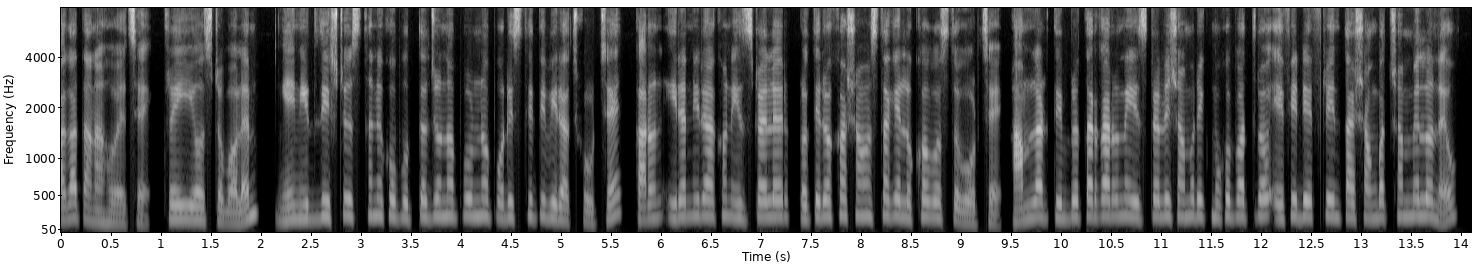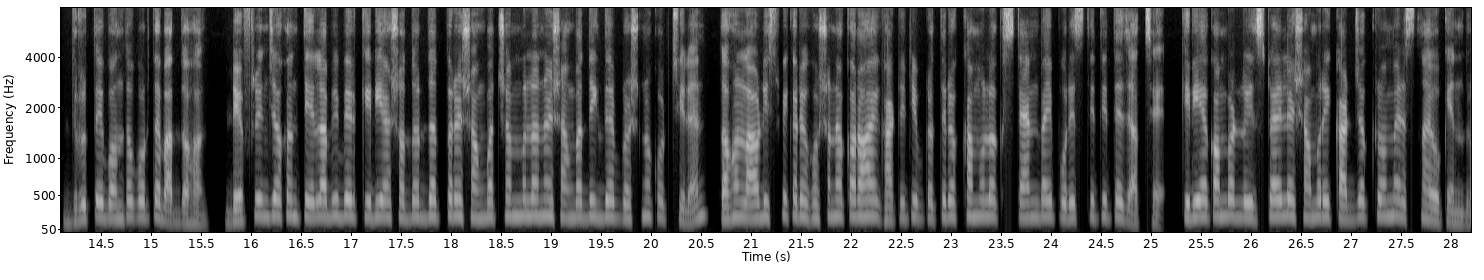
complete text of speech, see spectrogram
আঘাত আনা হয়েছে। ট্রে ইয়স্ট বলেন, এই নির্দিষ্ট স্থানে খুব উত্তেজনাপূর্ণ পরিস্থিতি বিরাজ করছে, কারণ ইরানিরা এখন ইসরায়েলের প্রতিরক্ষা সংস্থাকে লক্ষ্যবস্তু করছে। হামলার তীব্রতার কারণে ইসরায়েলি সামরিক মুখপাত্র এফি ডেফরিন তার সংবাদ সম্মেলনেও দ্রুতই বন্ধ করতে বাধ্য হন। ডেফরিন যখন তেল আবিবের কিরিয়া সদর দপ্তরের সংবাদ সম্মেলনে সাংবাদিকদের প্রশ্ন করছিলেন, তখন লাউড স্পিকারে ঘোষণা করা হয়, ঘাঁটিটি প্রতিরক্ষামূলক স্ট্যান্ড বাই পরিস্থিতিতে যাচ্ছে। ক্রিয়া কম্পাউন্ড ইসরায়েলের সামরিক কার্যক্রমের স্নায়ুকেন্দ্র।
